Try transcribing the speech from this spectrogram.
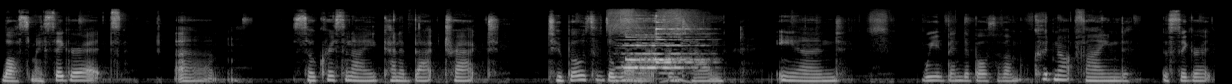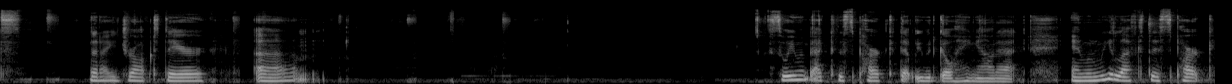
lost my cigarettes. Um, so Chris and I kind of backtracked to both of the Walmarts in town, and we had been to both of them. Could not find the cigarettes that I dropped there. Um, so we went back to this park that we would go hang out at. And when we left this park,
